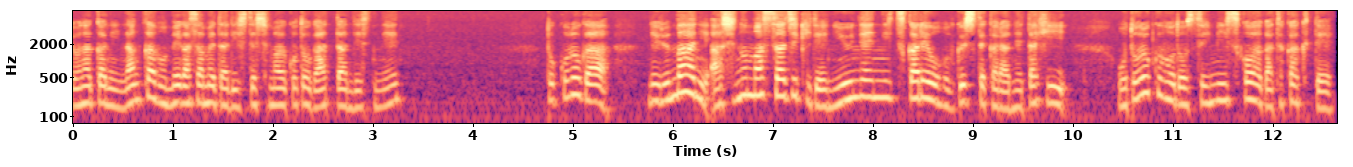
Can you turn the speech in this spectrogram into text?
夜中に何回も目が覚めたりしてしまうことがあったんですね。ところが寝る前に足のマッサージ機で入念に疲れをほぐしてから寝た日驚くほど睡眠スコアが高くて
